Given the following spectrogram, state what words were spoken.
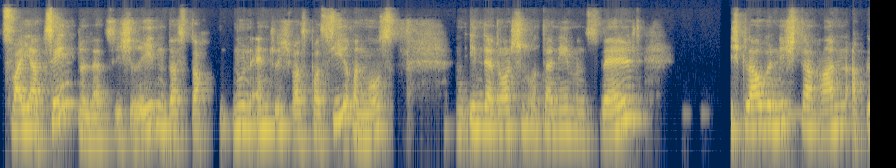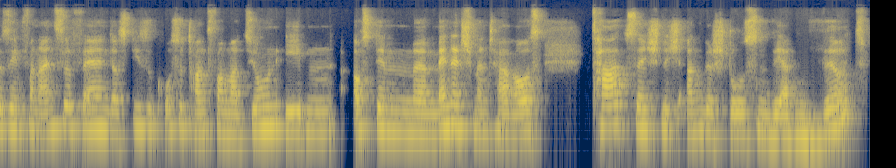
zwei Jahrzehnten letztlich reden, dass doch nun endlich was passieren muss in der deutschen Unternehmenswelt, ich glaube nicht daran, abgesehen von Einzelfällen, dass diese große Transformation eben aus dem äh, Management heraus tatsächlich angestoßen werden wird.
